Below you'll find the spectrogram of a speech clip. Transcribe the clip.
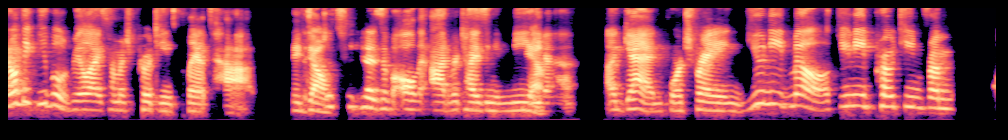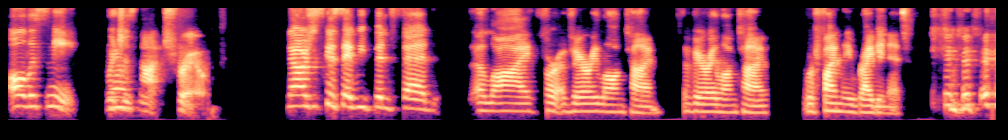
I don't think people realize how much proteins plants have. They don't. Just because of all the advertising and media, yeah. again, portraying you need milk, you need protein from all this meat, which yeah. is not true. No, I was just going to say we've been fed a lie for a very long time, a very long time. We're finally righting it.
